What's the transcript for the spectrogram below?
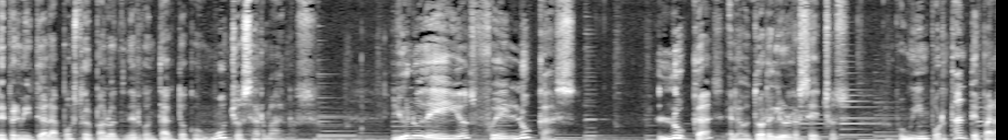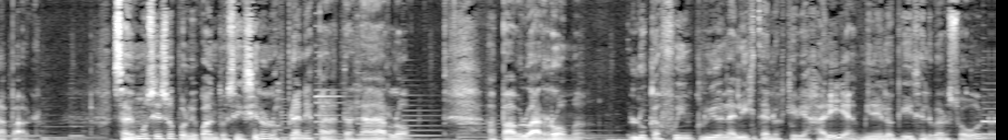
le permitió al apóstol Pablo tener contacto con muchos hermanos. Y uno de ellos fue Lucas. Lucas, el autor del libro de los Hechos, fue muy importante para Pablo. Sabemos eso porque cuando se hicieron los planes para trasladarlo a Pablo a Roma, Lucas fue incluido en la lista de los que viajarían. Mire lo que dice el verso 1.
